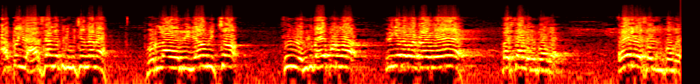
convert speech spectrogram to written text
அப்ப இது அரசாங்கத்துக்கு மிச்சம் தானே? பொருளாதார ரீதியாக மிச்சம். அதுக்கு பயப்படுவான் இவங்க என்ன பண்றாங்க? பஸ் ஸ்டாண்டுக்கு போங்க. ரயில்வே ஸ்டேஷனுக்கு போங்க.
